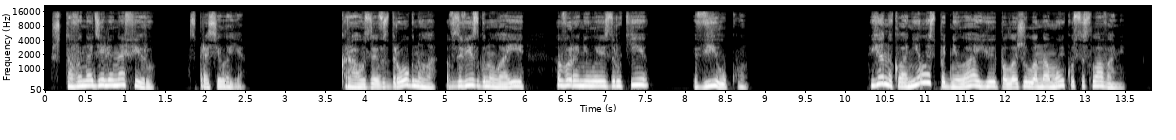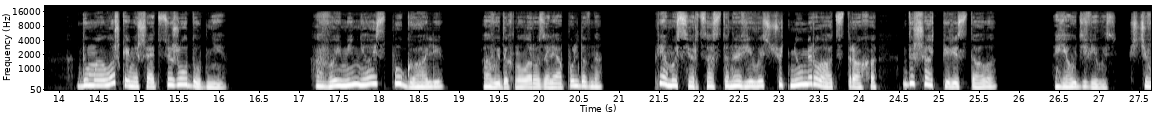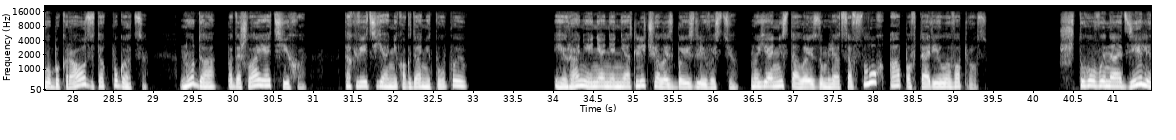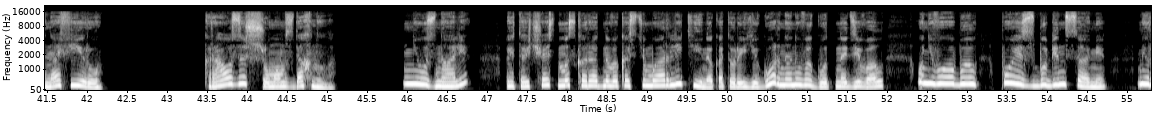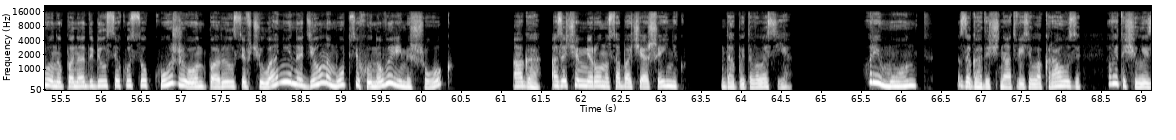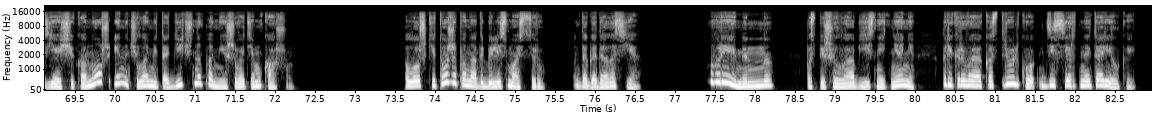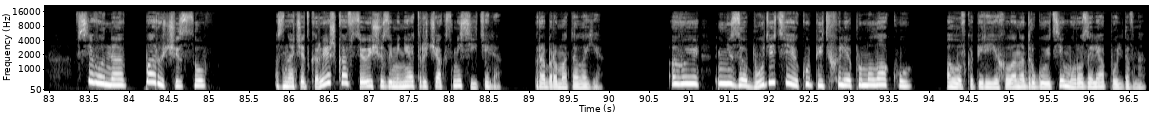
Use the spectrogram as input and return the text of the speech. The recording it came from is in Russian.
«Что вы надели на Фиру?» — спросила я. Краузе вздрогнула, взвизгнула и выронила из руки вилку. Я наклонилась, подняла ее и положила на мойку со словами. Думаю, ложкой мешать все же удобнее. «Вы меня испугали», — выдохнула Роза Леопольдовна. Прямо сердце остановилось, чуть не умерла от страха, дышать перестала. Я удивилась, с чего бы Краузе так пугаться. Ну да, подошла я тихо. Так ведь я никогда не топаю. И ранее няня не отличалась боязливостью, но я не стала изумляться вслух, а повторила вопрос. «Что вы надели на Фиру?» Краузе с шумом вздохнула. «Не узнали? Это часть маскарадного костюма Орликина, который Егор на Новый год надевал. У него был пояс с бубенцами. Мирону понадобился кусок кожи, он порылся в чулане и надел на мопсиху новый ремешок. «Ага, а зачем Мирону собачий ошейник?» — допытывалась я. «Ремонт», — загадочно ответила Краузе, вытащила из ящика нож и начала методично помешивать им кашу. «Ложки тоже понадобились мастеру?» — догадалась я. «Временно», — поспешила объяснить няня, прикрывая кастрюльку десертной тарелкой. «Всего на пару часов». «Значит, крышка все еще заменяет рычаг смесителя», — пробормотала я. «Вы не забудете купить хлеб и молоко?» А ловко переехала на другую тему Роза Леопольдовна.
